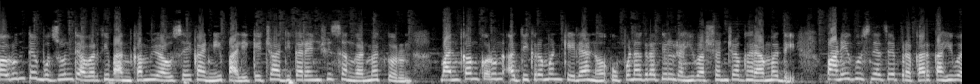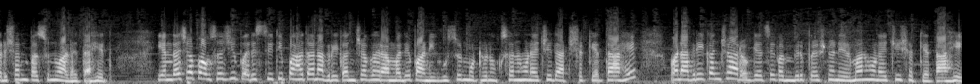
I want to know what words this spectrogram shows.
करून ते बुजवून त्यावरती बांधकाम व्यावसायिकांनी पालिकेच्या अधिकाऱ्यांशी संगणमत करून बांधकाम करून अतिक्रमण केल्यानं उपनगरातील रहिवाशांच्या घरामध्ये पाणी घुसण्याचे प्रकार काही वर्षांपासून वाढत आहेत. यंदाच्या पावसाची परिस्थिती पाहता नागरिकांच्या घरामध्ये पाणी घुसून मोठं नुकसान होण्याची दाट शक्यता आहे व नागरिकांच्या आरोग्याचे गंभीर प्रश्न निर्माण होण्याची शक्यता आहे.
